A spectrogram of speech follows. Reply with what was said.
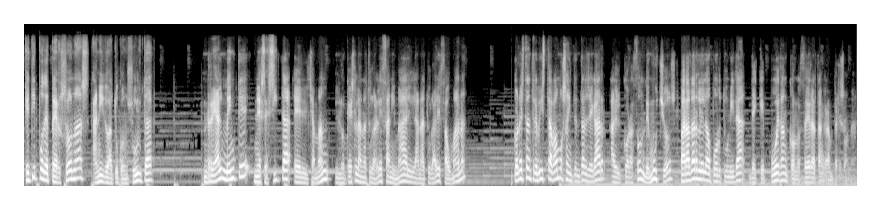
¿Qué tipo de personas han ido a tu consulta? ¿Realmente necesita el chamán lo que es la naturaleza animal, la naturaleza humana? Con esta entrevista vamos a intentar llegar al corazón de muchos para darle la oportunidad de que puedan conocer a tan gran persona.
